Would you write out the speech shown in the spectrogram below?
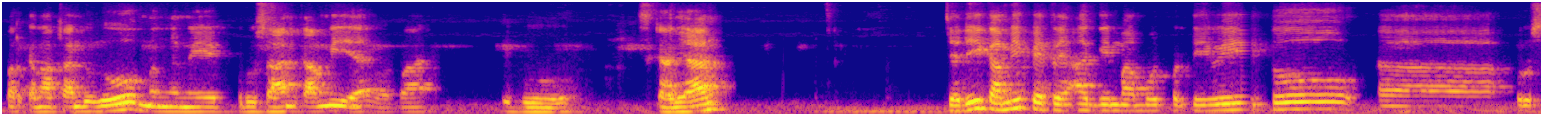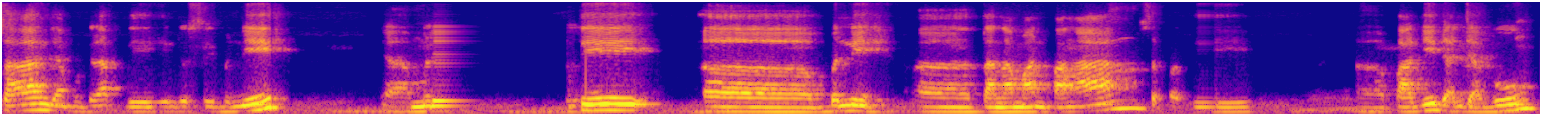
perkenalkan dulu mengenai perusahaan kami ya, Bapak Ibu sekalian. Jadi kami PT Agi Mamut Pertiwi itu uh, perusahaan yang bergerak di industri benih, ya, meliputi uh, benih uh, tanaman pangan seperti uh, padi dan jagung.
